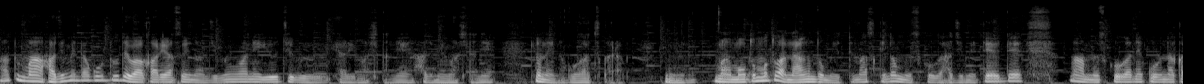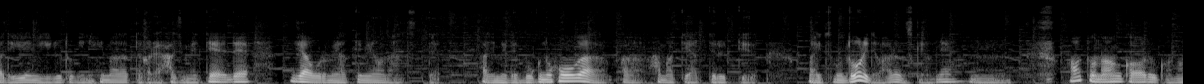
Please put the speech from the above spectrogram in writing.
あと、まあ、始めたことで分かりやすいのは、自分はね、YouTube やりましたね。始めましたね。去年の5月から。うん。まあ、もともとは何度も言ってますけど、息子が始めて、で、まあ、息子がね、コロナ禍で家にいる時に暇だったから始めて、で、じゃあ俺もやってみようなんつって始めて、僕の方が、まあ、ハマってやってるっていう、まあ、いつも通りではあるんですけどね。うん。あとなんかあるかな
